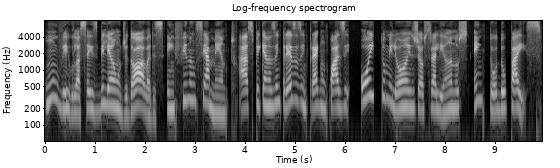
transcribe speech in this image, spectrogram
1,6 bilhão de dólares em financiamento. As pequenas empresas empregam quase 8 milhões de australianos em todo o país.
